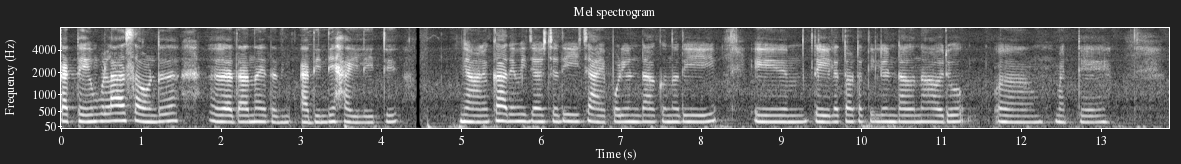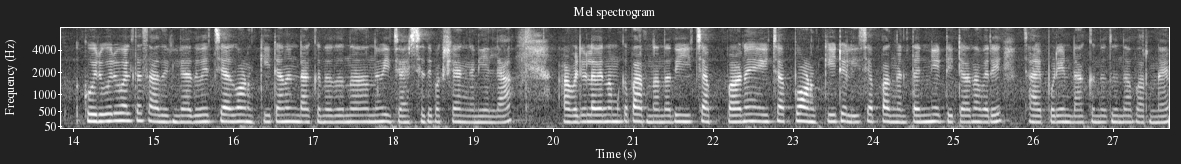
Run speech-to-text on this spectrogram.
കട്ട് ചെയ്യുമ്പോൾ ആ സൗണ്ട് അതാണ് അതിന്റെ ഹൈലൈറ്റ് ഞാനൊക്കെ ആദ്യം വിചാരിച്ചത് ഈ ചായപ്പൊടി ഉണ്ടാക്കുന്നത് ഈ തേയിലത്തോട്ടത്തിൽ ഉണ്ടാകുന്ന ആ ഒരു മറ്റേ കുരു കുരു പോലത്തെ സാധനമില്ല? അത് വെച്ച് അത് ഉണക്കിയിട്ടാണ് ഉണ്ടാക്കുന്നത് എന്നാണ് വിചാരിച്ചത്. പക്ഷെ അങ്ങനെയല്ല. അവിടെയുള്ളവർ നമുക്ക് പറഞ്ഞു തന്നത് ഈ ചപ്പാണ് ഈ ചപ്പ് ഉണക്കിയിട്ടല്ല ഈ ചപ്പ് അങ്ങനെ തന്നെ ഇട്ടിട്ടാണ് അവർ ചായപ്പൊടി ഉണ്ടാക്കുന്നത് എന്നാണ് പറഞ്ഞത്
